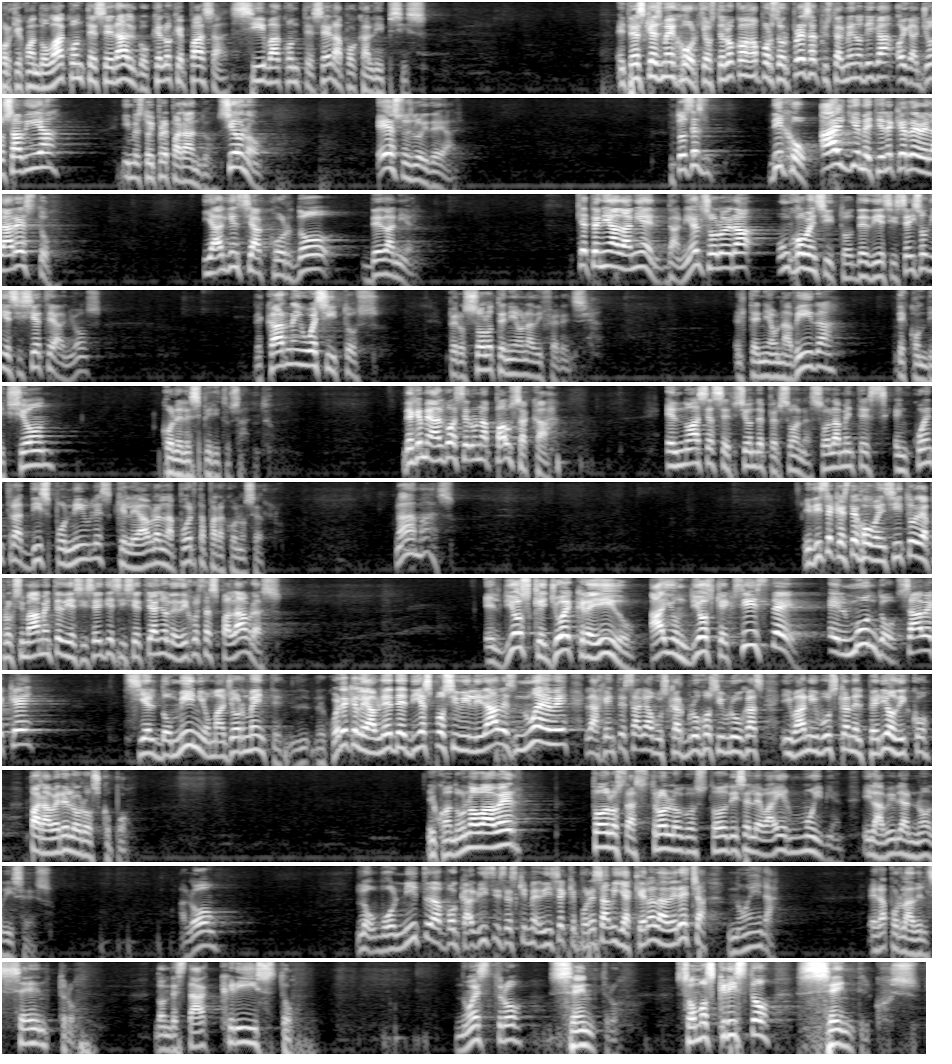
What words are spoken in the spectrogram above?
porque cuando va a acontecer algo, ¿qué es lo que pasa? Sí va a acontecer Apocalipsis. Entonces, ¿qué es mejor? Que a usted lo coja por sorpresa, que usted al menos diga, oiga, yo sabía y me estoy preparando. ¿Sí o no? Eso es lo ideal. Entonces, dijo, alguien me tiene que revelar esto. Y alguien se acordó de Daniel. ¿Qué tenía Daniel? Daniel solo era un jovencito de 16 o 17 años, de carne y huesitos, pero solo tenía una diferencia. Él tenía una vida de convicción con el Espíritu Santo. Déjeme algo hacer una pausa acá. Él no hace acepción de personas, solamente encuentra disponibles que le abran la puerta para conocerlo. Nada más. Y dice que este jovencito de aproximadamente 16, 17 años le dijo estas palabras. El Dios que yo he creído, hay un Dios que existe. El mundo, ¿sabe qué? Si el dominio mayormente, recuerde que le hablé de 10 posibilidades, 9, la gente sale a buscar brujos y brujas y van y buscan el periódico para ver el horóscopo. Y cuando uno va a ver, todos los astrólogos, todos dicen le va a ir muy bien. Y la Biblia no dice eso. Lo bonito de Apocalipsis es que me dice que por esa vía que era la derecha, no era. Era por la del centro, donde está Cristo. Nuestro centro. Somos Cristo céntricos.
